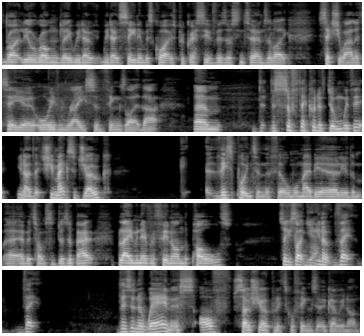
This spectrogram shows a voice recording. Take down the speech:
rightly or wrongly we don't we don't see them as quite as progressive as us in terms of like sexuality or, or even race and things like that. Um, the, the stuff they could have done with it, you know, that she makes a joke at this point in the film, or maybe earlier than uh, Emma Thompson does about blaming everything on the Poles. So it's like Yeah. you know they they there's an awareness of socio-political things that are going on.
